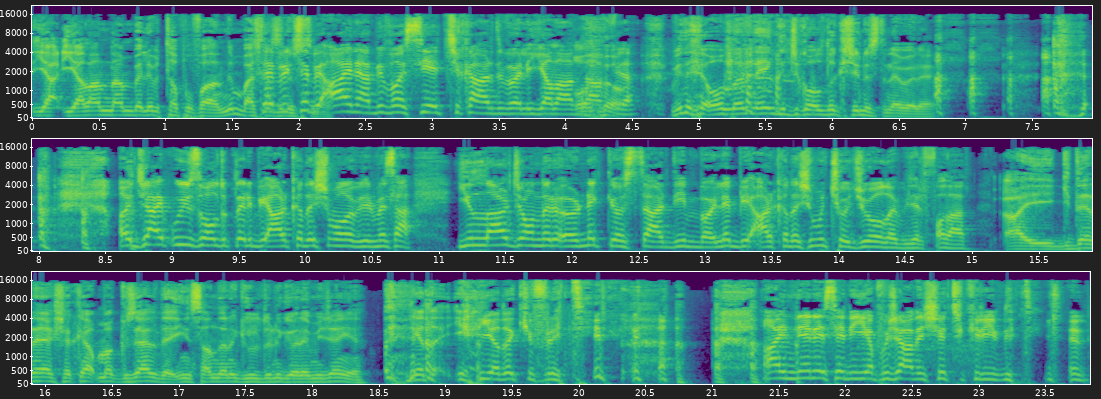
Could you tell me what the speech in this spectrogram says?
ya, yalandan böyle bir tapu falan değil mi? Başkasının tabii üstüne. tabii aynen bir vasiyet çıkardı böyle yalandan falan. Bir de onların en gıcık olduğu kişinin üstüne böyle. Acayip uyuz oldukları bir arkadaşım olabilir. Mesela yıllarca onları örnek gösterdiğim böyle bir arkadaşımın çocuğu olabilir falan. Ay giderek şaka yapmak güzel de insanların güldüğünü göremeyeceksin ya. ya da ya da küfrettiğini. Ay nene senin yapacağın işe tüküreyim dediklerin.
